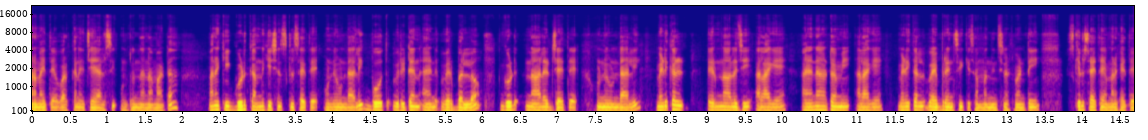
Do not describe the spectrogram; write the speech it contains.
మనమైతే వర్క్ అనేది చేయాల్సి ఉంటుందన్నమాట. మనకి గుడ్ కమ్యూనికేషన్ స్కిల్స్ అయితే ఉండి ఉండాలి. బోత్ రిటర్న్ అండ్ వెర్బల్లో గుడ్ నాలెడ్జ్ అయితే ఉండి ఉండాలి. మెడికల్ టెర్మినాలజీ అలాగే అనాటమీ అలాగే మెడికల్ వైబ్రెన్సీకి సంబంధించినటువంటి స్కిల్స్ అయితే మనకైతే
